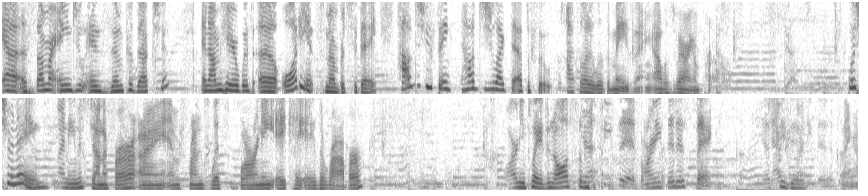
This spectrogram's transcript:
Uh, a Summer Angel and Zim production, and I'm here with an audience member today. How did you think? How did you like the episode? I thought it was amazing. I was very impressed. What's your name? My name is Jennifer. I am friends with Barney, aka the Robber. Barney played an awesome. Yes, he did. Barney did his thing. Yes, he did. Did his thing.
